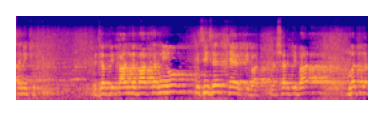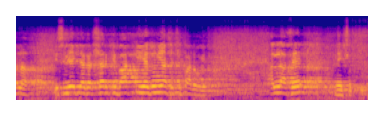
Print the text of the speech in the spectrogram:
سے نہیں چھپتی جب بھی کان میں بات کرنی ہو، کسی سے خیر کی بات، نہ شر کی بات مت کرنا۔ اس لیے کہ اگر شر کی بات کی ہے، دنیا سے چھپا لو گے۔ اللہ سے نہیں چھپتی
